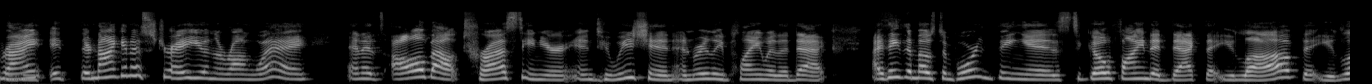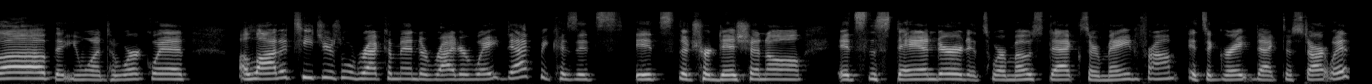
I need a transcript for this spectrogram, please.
Right? Mm-hmm. It they're not going to stray you in the wrong way and it's all about trusting your intuition and really playing with a deck. I think the most important thing is to go find a deck that you love, that you love, that you want to work with. A lot of teachers will recommend a Rider Waite deck because it's it's the traditional, it's the standard, it's where most decks are made from. It's a great deck to start with.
